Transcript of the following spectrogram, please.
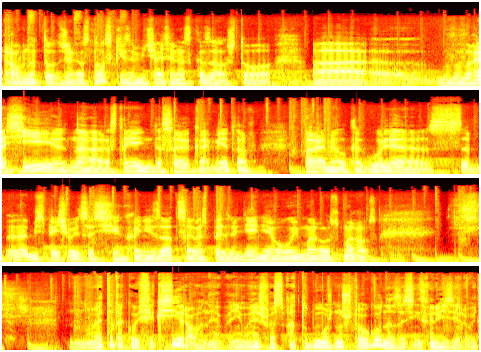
ровно тот же Росновский замечательно сказал, что э, в России на расстоянии до 40 метров парами алкоголя с- обеспечивается синхронизация воспроизведения «Ой, мороз, мороз». Ну, это такой фиксированный, понимаешь, вас. А тут можно что угодно засинхронизировать.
